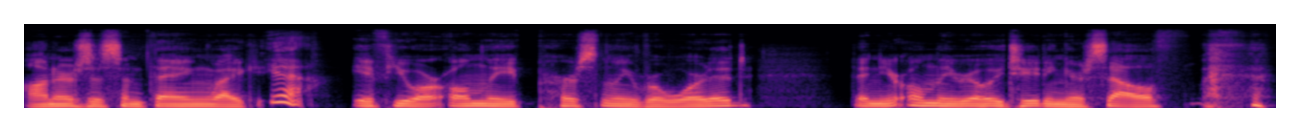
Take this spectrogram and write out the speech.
honor system thing, like Yeah. if you are only personally rewarded, then you're only really cheating yourself.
